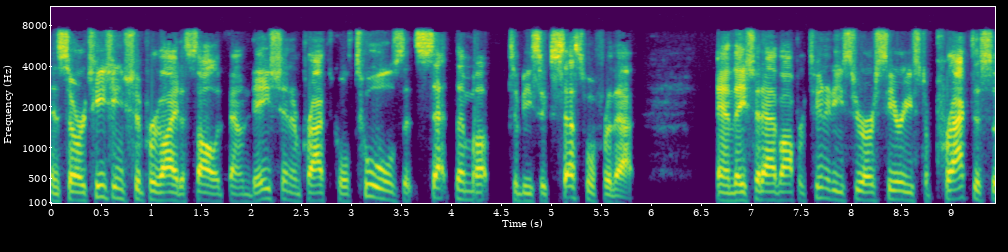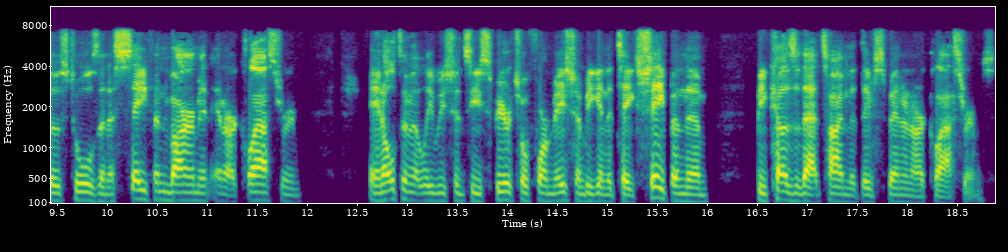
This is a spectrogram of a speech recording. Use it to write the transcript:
And so our teaching should provide a solid foundation and practical tools that set them up to be successful for that. And they should have opportunities through our series to practice those tools in a safe environment in our classroom and ultimately we should see spiritual formation begin to take shape in them because of that time that they've spent in our classrooms.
